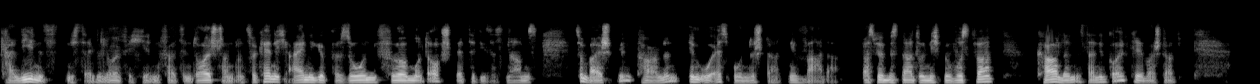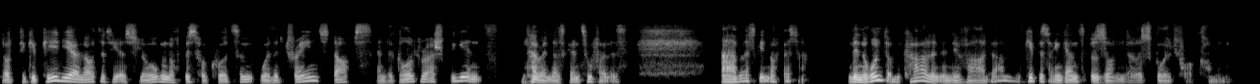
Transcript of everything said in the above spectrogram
Kalin ist nicht sehr geläufig, jedenfalls in Deutschland. Und so kenne ich einige Personen, Firmen und auch Städte dieses Namens. Zum Beispiel Carlin im US-Bundesstaat Nevada. Was mir bis dato nicht bewusst war, Carlin ist eine Goldgräberstadt. Laut Wikipedia lautete ihr Slogan noch bis vor kurzem Where the train stops and the gold rush begins. Na, wenn das kein Zufall ist. Aber es geht noch besser. Denn rund um Carlin in Nevada gibt es ein ganz besonderes Goldvorkommen.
